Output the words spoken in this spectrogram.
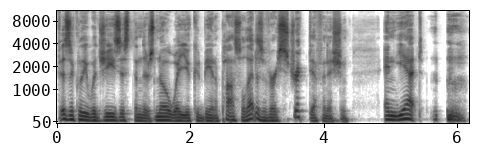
physically with Jesus, then there's no way you could be an apostle. That is a very strict definition, and yet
